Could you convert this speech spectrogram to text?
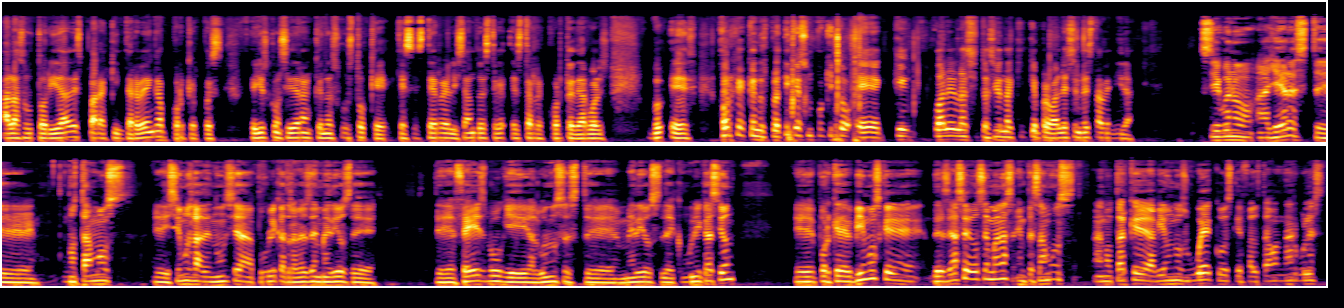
a las autoridades para que intervengan, porque pues ellos consideran que no es justo que, que se esté realizando este, este recorte de árboles. Eh, Jorge, que nos platiques un poquito eh, qué, cuál es la situación aquí que prevalece en esta avenida. Sí, bueno, ayer este, notamos, eh, hicimos la denuncia pública a través de medios de, de Facebook y algunos este, medios de comunicación. Eh, porque vimos que desde hace dos semanas empezamos a notar que había unos huecos, que faltaban árboles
